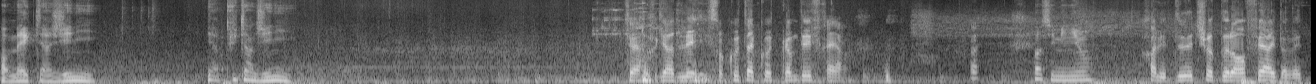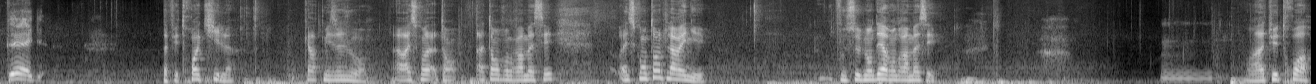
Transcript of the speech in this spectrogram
Oh mec, t'es un génie. T'es un putain de génie. Regarde-les, ils sont côte à côte comme des frères. Oh, c'est mignon. Oh, les deux headshots de l'enfer, ils doivent être deg. Ça fait 3 kills. Carte mise à jour. Alors est-ce qu'on... Attends, attends avant de ramasser. Est-ce qu'on tente l'araignée? Il faut se demander avant de ramasser. Hmm, On a tué 3,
